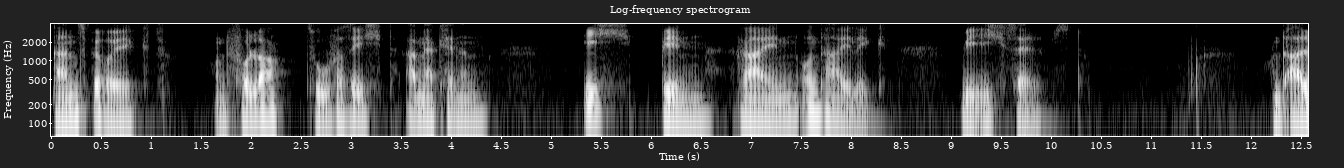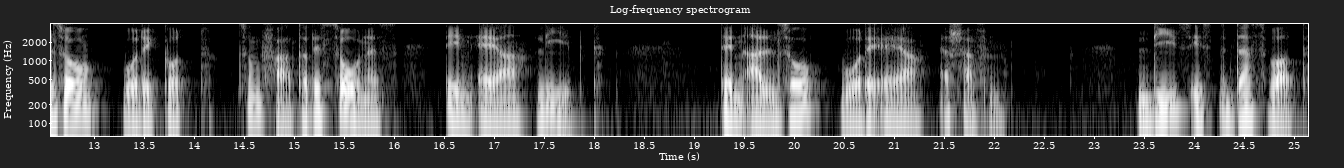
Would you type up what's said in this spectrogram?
ganz beruhigt und voller Zuversicht anerkennen, ich bin rein und heilig, wie ich selbst. Und also wurde Gott zum Vater des Sohnes, den er liebt. Denn also wurde er erschaffen. Dies ist das Wort,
